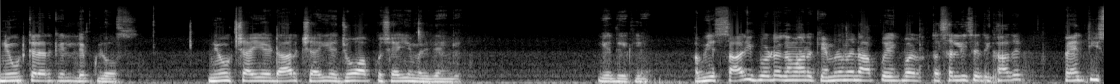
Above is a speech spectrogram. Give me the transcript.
न्यूट कलर के लिप ग्लॉस न्यूट चाहिए डार्क चाहिए, जो आपको चाहिए मिल जाएँगे। ये देख लें। अब ये सारी प्रोडक्ट हमारा कैमरा मैन आपको एक बार तसल्ली से दिखा दे। पैंतीस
